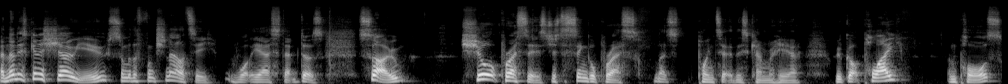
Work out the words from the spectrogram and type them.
And then it's going to show you some of the functionality of what the AirStep does. So short presses, just a single press. Let's point it at this camera here. We've got play and pause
